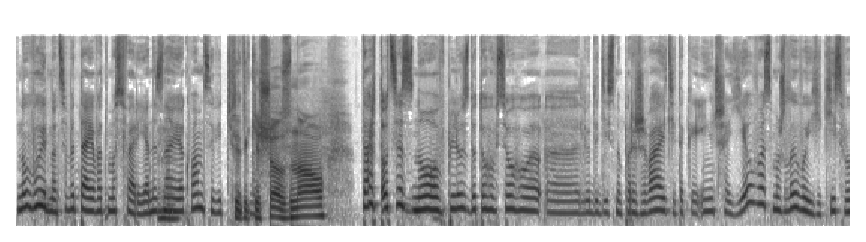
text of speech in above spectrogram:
Ну, видно, це витає в атмосфері. Я не знаю, як вам це відчутно. Ці такі, що знов. Та оце знов, плюс до того всього е, люди дійсно переживають і таке інше. Є у вас, можливо, якісь ви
